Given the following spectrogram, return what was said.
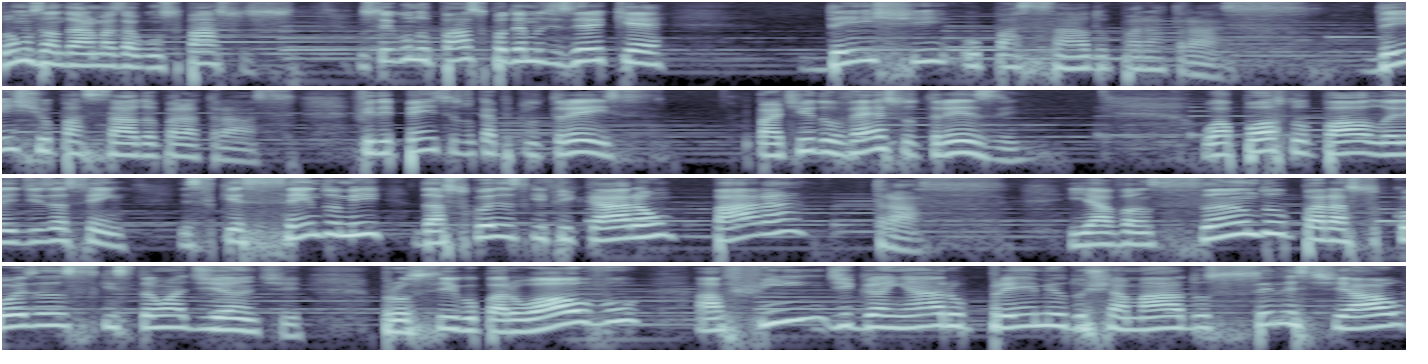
Vamos andar mais alguns passos? O segundo passo podemos dizer que é deixe o passado para trás. Deixe o passado para trás. Filipenses no capítulo 3, a partir do verso 13, o apóstolo Paulo, ele diz assim: "Esquecendo-me das coisas que ficaram para trás e avançando para as coisas que estão adiante, prossigo para o alvo, a fim de ganhar o prêmio do chamado celestial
